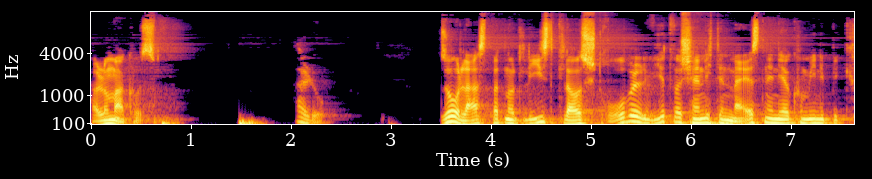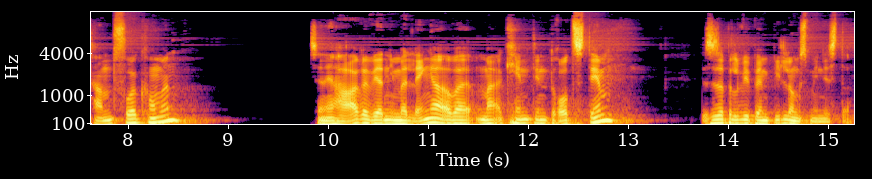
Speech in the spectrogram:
Hallo Markus. Hallo. So, last but not least, Klaus Strobel wird wahrscheinlich den meisten in Jakomini bekannt vorkommen. Seine Haare werden immer länger, aber man erkennt ihn trotzdem. Das ist ein bisschen wie beim Bildungsminister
